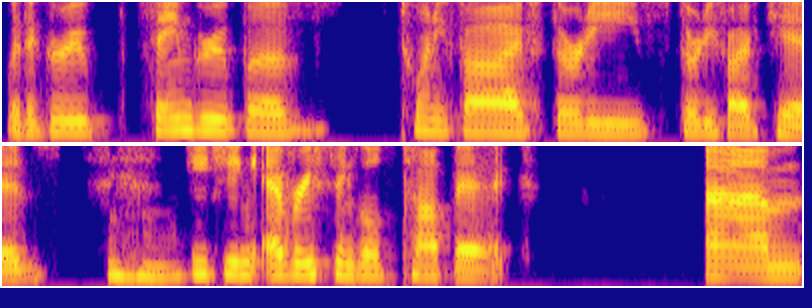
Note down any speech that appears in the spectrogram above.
with a group, same group of 25, 30, 35 kids, mm-hmm. teaching every single topic, um,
